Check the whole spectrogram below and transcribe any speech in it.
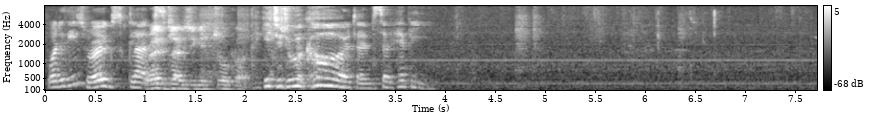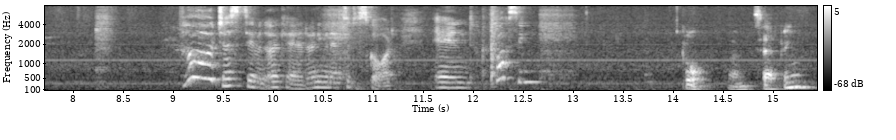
what are these rogues gloves? Rose gloves, you get draw card. I get to draw a card. I'm so happy. Oh, just seven. Okay, I don't even have to discard. And passing. Cool. I'm tapping.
